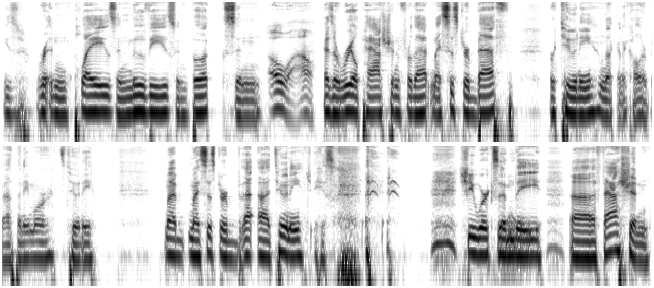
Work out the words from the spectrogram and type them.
he's written plays and movies and books and Oh wow! has a real passion for that. My sister Beth, or Toonie, I'm not going to call her Beth anymore. It's Toonie. My my sister Be- uh, Toonie, jeez, she works in the uh, fashion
